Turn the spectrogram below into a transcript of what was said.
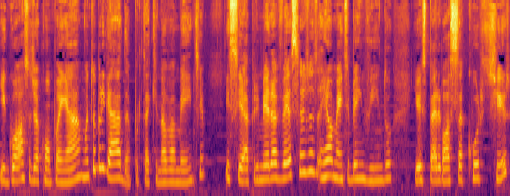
e gosta de acompanhar, muito obrigada por estar aqui novamente. E se é a primeira vez, seja realmente bem-vindo e eu espero que possa curtir,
